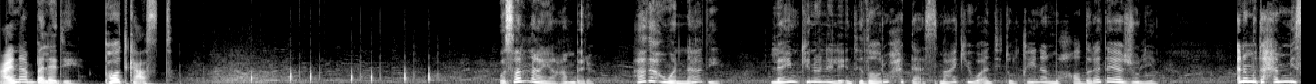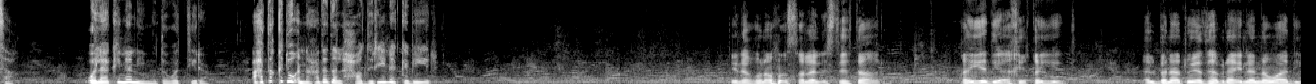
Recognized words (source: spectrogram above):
عنب بلدي بودكاست وصلنا يا عنبرة. هذا هو النادي. لا يمكنني الانتظار حتى أسمعك وأنت تلقين المحاضرة يا جوليا. أنا متحمسة ولكنني متوترة. أعتقد أن عدد الحاضرين كبير. إلى هنا وصل الاستهتار؟ قيد يا أخي قيد. البنات يذهبن إلى النوادي.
